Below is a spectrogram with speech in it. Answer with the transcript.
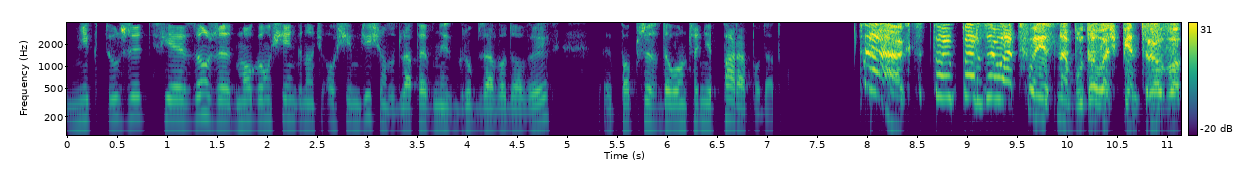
niektórzy twierdzą, że mogą sięgnąć 80 dla pewnych grup zawodowych poprzez dołączenie para podatków. Tak, to, to, bardzo łatwo jest nabudować piętrowo,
